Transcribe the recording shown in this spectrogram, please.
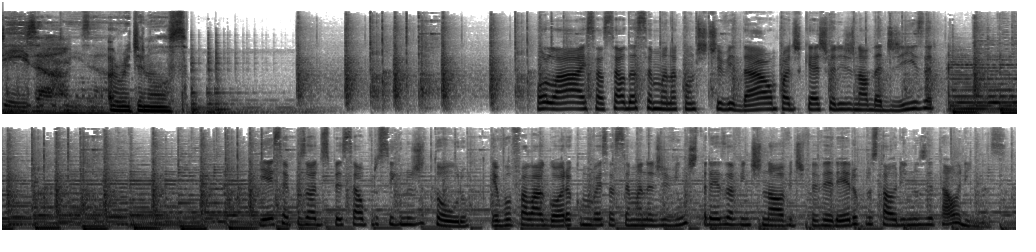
Deezer Originals. Olá, esse é o Céu da Semana Contitividade, um podcast original da Deezer. E esse é o um episódio especial para o signo de touro. Eu vou falar agora como vai ser a semana de 23 a 29 de fevereiro para os taurinos e taurinas.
